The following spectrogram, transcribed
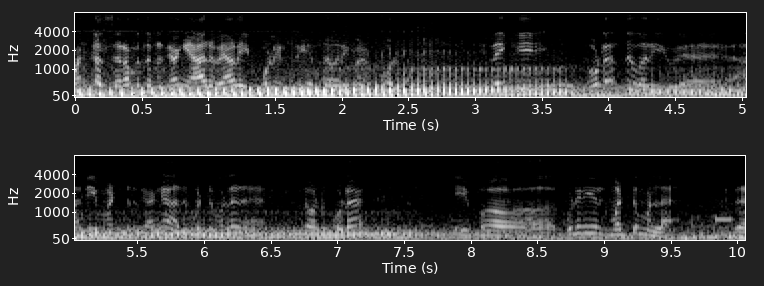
மக்கள் சிரமத்தில் இருக்காங்க யாரும் வேலைக்கு போலிட்டு எந்த வரியுமே போடல இன்னைக்கு தொடர்ந்து வரி அஹ், இருக்காங்க அது மட்டும் இல்லை இன்னொன்று கூட இப்போ குடிநீருக்கு மட்டும் இல்லை இந்த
